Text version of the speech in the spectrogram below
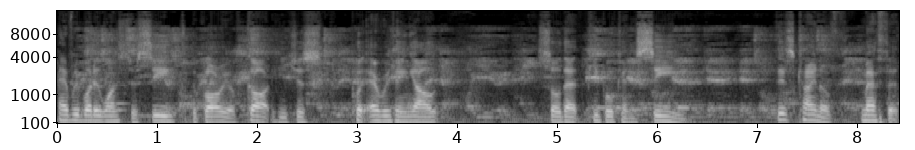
Everybody wants to see the glory of God. He just put everything out so that people can see. This kind of method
